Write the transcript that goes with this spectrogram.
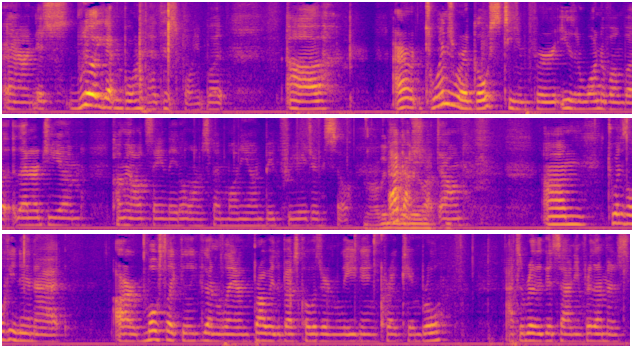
And it's really getting boring at this point. But uh, our Twins were a ghost team for either one of them, but then our GM coming out saying they don't want to spend money on big free agents, so no, that got do. shut down. Um, Twins looking in at are most likely going to land probably the best closer in the league in Craig Kimbrel. That's a really good signing for them as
